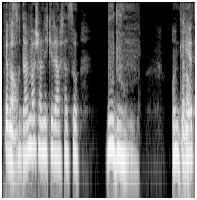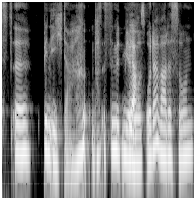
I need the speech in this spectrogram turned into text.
Genau. Dass du dann wahrscheinlich gedacht hast, so, budum, und genau. jetzt äh, bin ich da. Was ist denn mit mir ja. los, oder? War das so ein,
